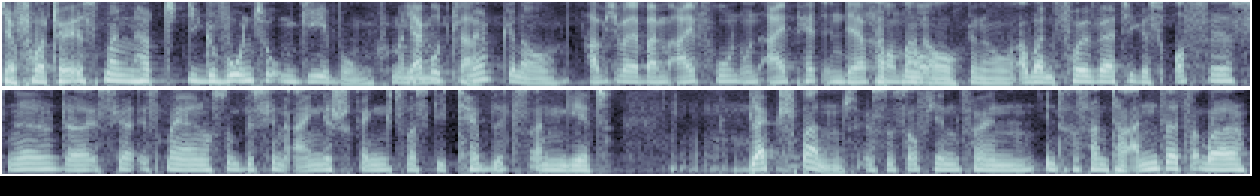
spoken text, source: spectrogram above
Der Vorteil ist, man hat die gewohnte Umgebung. Man, ja gut, klar. Ne, genau. Habe ich aber beim iPhone und iPad in der hat Form man auch. auch. genau. Aber ein vollwertiges Office, ne, da ist ja ist man ja noch so ein bisschen eingeschränkt, was die Tablets angeht. Bleibt spannend. Es ist auf jeden Fall ein interessanter Ansatz, aber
